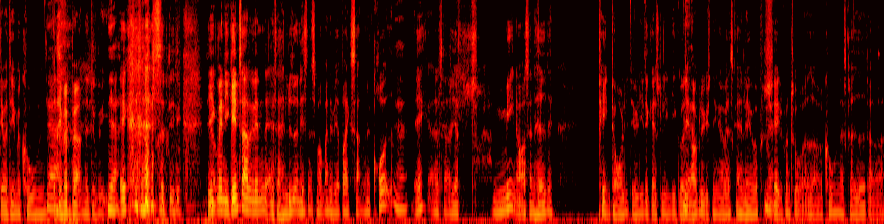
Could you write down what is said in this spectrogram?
det var det med konen, ja. og det med børnene, du ved. Ja. Ikke? altså, det, det er ikke, men igen tager det lidt, altså han lyder næsten som om, han er ved at brække sammen af gråd. Ja. Ikke? Altså, jeg mener også, han havde det pænt dårligt. Det er jo lige da gasolin lige gået ja. i opløsning, og hvad skal han lave på socialkontoret, og konen er skrevet, og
